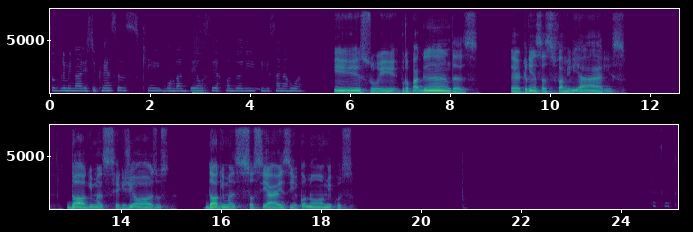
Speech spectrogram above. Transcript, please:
subliminares de crenças que bombardeiam o ser quando ele, ele sai na rua. Isso, e propagandas, é, crenças familiares, dogmas religiosos, dogmas sociais e econômicos. Tá certo.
